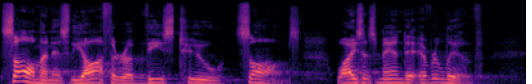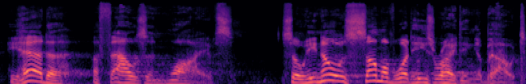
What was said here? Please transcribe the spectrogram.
Solomon is the author of these two Psalms. Wisest man to ever live. He had a, a thousand wives, so he knows some of what he's writing about.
